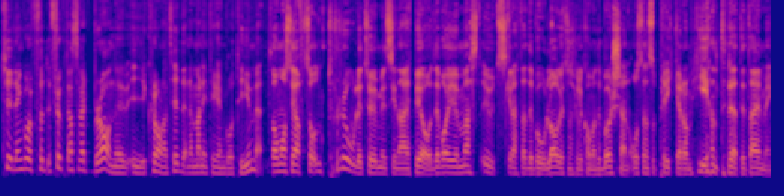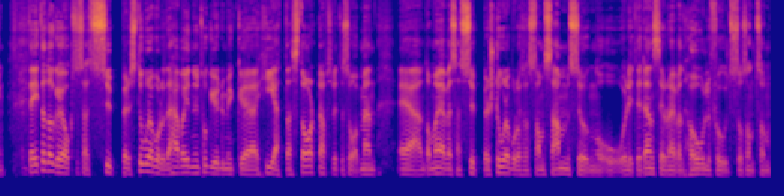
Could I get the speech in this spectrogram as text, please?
tydligen går fruktansvärt bra nu i coronatider när man inte kan gå till gymmet. De måste ju haft så otroligt tur med sin IPO. Det var ju mest utskrattade bolaget som skulle komma till börsen och sen så prickar de helt rätt i timing. Datadog är ju också så superstora bolag. Det här var ju, nu tog ju du mycket heta startups lite så, men eh, de har även så superstora bolag som, som Samsung och, och lite den serien, även Whole Foods och sånt som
